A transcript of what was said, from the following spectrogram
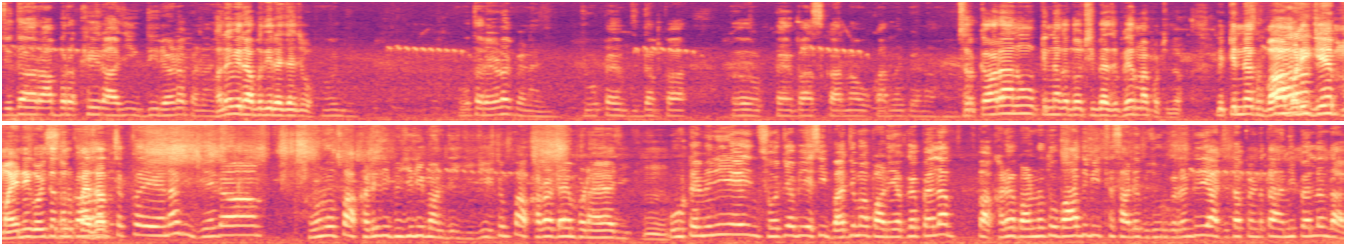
ਜਿੱਦਾਂ ਰੱਬ ਰੱਖੇ ਰਾਜੀ ਉਦੀ ਰਹਿਣਾ ਪੈਣਾ ਜੀ। ਹਲੇ ਵੀ ਰੱਬ ਦੀ ਰਜਾ 'ਚੋਂ। ਹਾਂਜੀ। ਉਹ ਤਾਂ ਰਹਿਣਾ ਹੀ ਪੈਣਾ ਜੀ। ਜੋ ਟਾਈਮ ਜਿੱਦਾਂ ਆਪਾਂ ਟਾਈਮ ਪਾਸ ਕਰਨਾ ਉਹ ਕਰਨਾ ਹੀ ਪੈਣਾ। ਸਰਕਾਰਾਂ ਨੂੰ ਕਿੰਨਾ ਕੁ ਦੋਸ਼ੀ ਵੈਸੇ ਫਿਰ ਮੈਂ ਪੁੱਛਦਾ ਵੀ ਕਿੰਨਾ ਕੁ ਬਾਹ ਬੜੀ ਜੇ ਮਾਈਨਿੰਗ ਹੋਈ ਤਾਂ ਤੁਹਾਨੂੰ ਪੈਸਾ ਚੱਕਰ ਇਹ ਹੈ ਨਾ ਜੀ ਜਿਹੜਾ ਹੁਣ ਭਾਖੜੇ ਦੀ ਬਿਜਲੀ ਬਣਦੀ ਜੀ ਜਿਸ ਟਾਈਮ ਭਾਖੜਾ ਡੈਮ ਬਣਾਇਆ ਜੀ ਉਸ ਟਾਈਮ ਨਹੀਂ ਇਹ ਸੋਚਿਆ ਵੀ ਅਸੀਂ ਵੱਜਮਾ ਪਾਣੀ ਅੱਗੇ ਪਹਿਲਾਂ ਭਾਖੜਾ ਬਣਨ ਤੋਂ ਬਾਅਦ ਵੀ ਇੱਥੇ ਸਾਡੇ ਬਜ਼ੁਰਗ ਰਹਿੰਦੇ ਸੀ ਅੱਜ ਦਾ ਪਿੰਡ ਤਾਂ ਹੈ ਨਹੀਂ ਪਹਿਲਾਂ ਦਾ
